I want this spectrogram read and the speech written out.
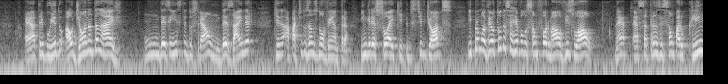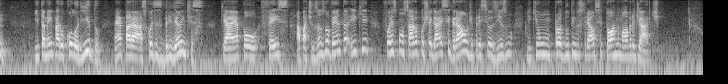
é atribuído ao Jonathan Ive, um desenhista industrial, um designer que a partir dos anos 90 ingressou à equipe do Steve Jobs e promoveu toda essa revolução formal, visual, né? essa transição para o clean, e também para o colorido, né, para as coisas brilhantes que a Apple fez a partir dos anos 90 e que foi responsável por chegar a esse grau de preciosismo de que um produto industrial se torna uma obra de arte.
